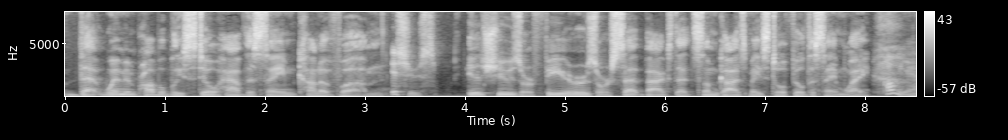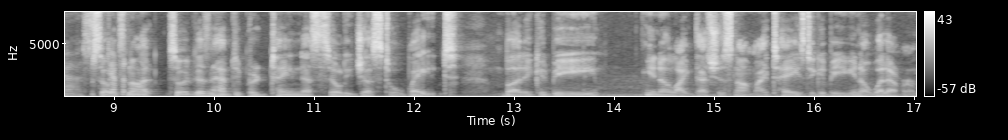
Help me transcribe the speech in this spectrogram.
that women probably still have the same kind of um, Issues. issues or fears or setbacks that some guys may still feel the same way. Oh yes. So definitely. it's not, so it doesn't have to pertain necessarily just to weight, but it could be, you know, like that's just not my taste. It could be, you know, whatever.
